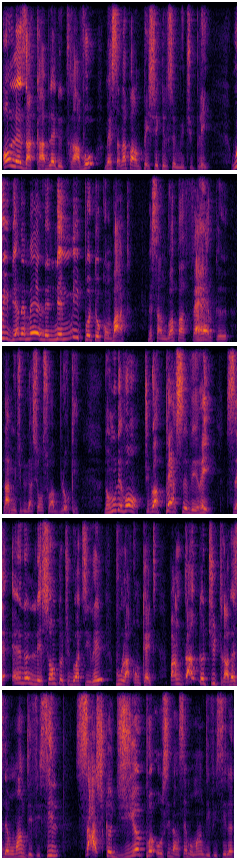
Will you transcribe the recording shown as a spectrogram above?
On les accablait de travaux, mais ça n'a pas empêché qu'ils se multiplient. Oui, bien-aimé, l'ennemi peut te combattre, mais ça ne doit pas faire que la multiplication soit bloquée. Donc nous devons, tu dois persévérer. C'est une leçon que tu dois tirer pour la conquête. Pendant que tu traverses des moments difficiles, sache que Dieu peut aussi dans ces moments difficiles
